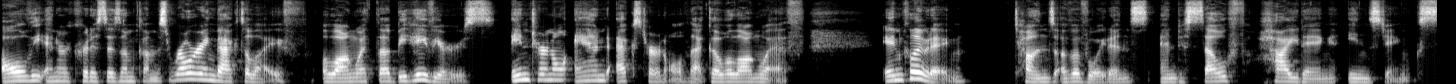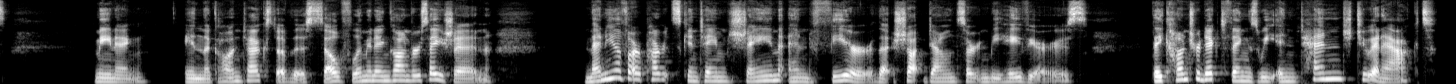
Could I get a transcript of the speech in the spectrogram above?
all the inner criticism comes roaring back to life, along with the behaviors, internal and external, that go along with, including tons of avoidance and self hiding instincts. Meaning, in the context of this self limiting conversation, many of our parts contain shame and fear that shut down certain behaviors. They contradict things we intend to enact,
